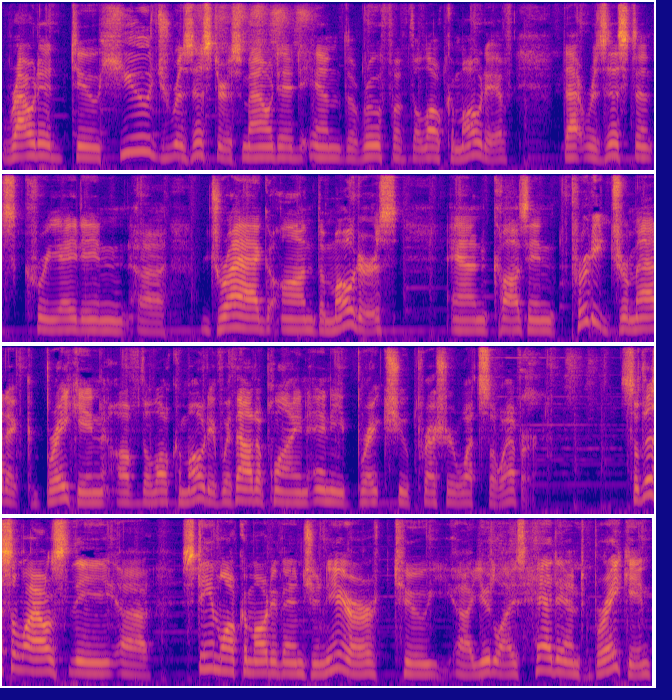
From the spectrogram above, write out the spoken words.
routed to huge resistors mounted in the roof of the locomotive. That resistance creating uh, drag on the motors and causing pretty dramatic braking of the locomotive without applying any brake shoe pressure whatsoever. So this allows the uh, steam locomotive engineer to uh, utilize head-end braking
